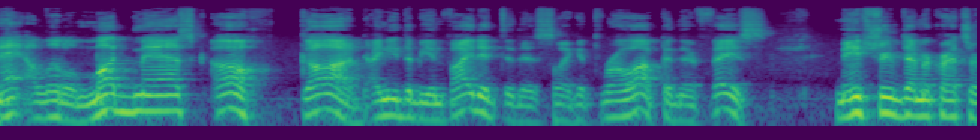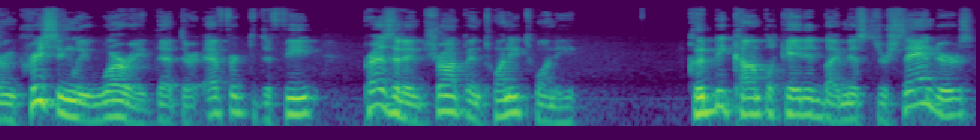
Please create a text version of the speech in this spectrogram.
a little mud mask. Oh God, I need to be invited to this so I could throw up in their face. Mainstream Democrats are increasingly worried that their effort to defeat President Trump in 2020 could be complicated by Mr. Sanders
